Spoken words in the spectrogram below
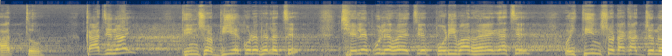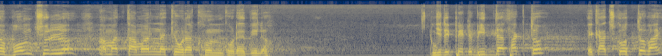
পারতো কাজ নাই তিনশো বিয়ে করে ফেলেছে ছেলে পুলে হয়েছে, পরিবার হয়ে গেছে, ওই তিনশো টাকার জন্য বোম ছুড়লো, আমার তামান্নাকে ওরা খুন করে দিল। যদি পেটে বিদ্যা থাকতো, এ কাজ করতো ভাই?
